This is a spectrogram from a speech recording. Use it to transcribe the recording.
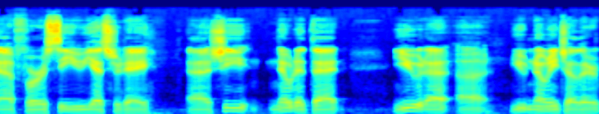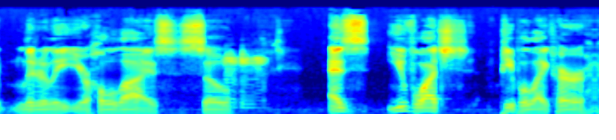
uh, for you yesterday, uh, she noted that you uh, uh, you'd known each other literally your whole lives. So. Mm-hmm as you've watched people like her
